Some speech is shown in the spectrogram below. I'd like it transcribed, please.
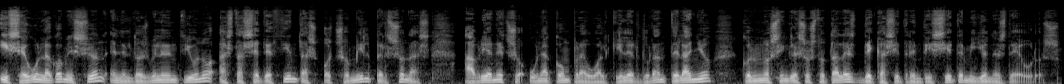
Y según la comisión, en el 2021 hasta 708.000 personas habrían hecho una compra o alquiler durante el año con unos ingresos totales de casi 37 millones de euros.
